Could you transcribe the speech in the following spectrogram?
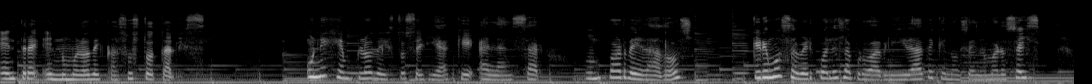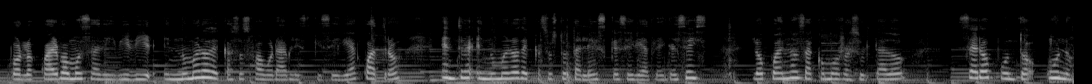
entre el número de casos totales. Un ejemplo de esto sería que al lanzar un par de dados, queremos saber cuál es la probabilidad de que nos dé el número 6, por lo cual vamos a dividir el número de casos favorables, que sería 4, entre el número de casos totales, que sería 36, lo cual nos da como resultado 0.1.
